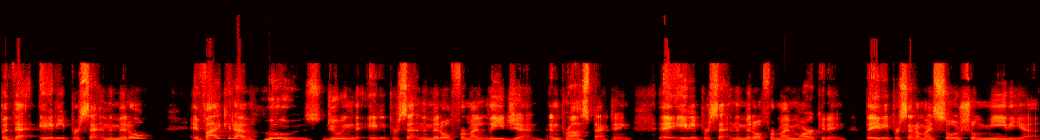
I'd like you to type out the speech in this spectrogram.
But that 80% in the middle, if I could have who's doing the 80% in the middle for my lead gen and prospecting, the 80% in the middle for my marketing, the 80% on my social media,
